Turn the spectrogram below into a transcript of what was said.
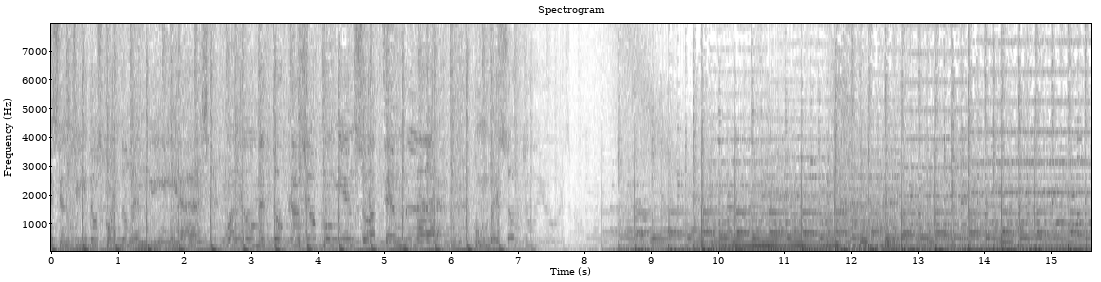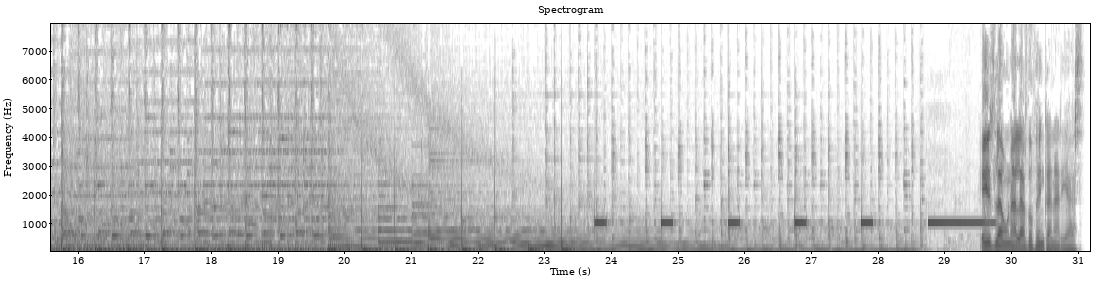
Sentidos cuando me miras. Cuando me tocas yo comienzo a temblar. Es la una a las 12 en Canarias.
